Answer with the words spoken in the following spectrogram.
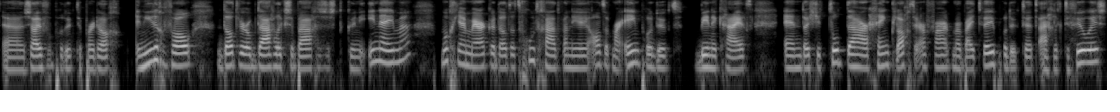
uh, zuivelproducten per dag in ieder geval dat weer op dagelijkse basis te kunnen innemen. Mocht jij merken dat het goed gaat wanneer je altijd maar één product binnenkrijgt en dat je tot daar geen klachten ervaart, maar bij twee producten het eigenlijk te veel is,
